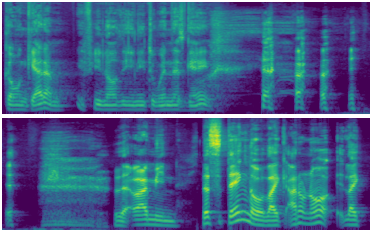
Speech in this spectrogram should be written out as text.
go and get him if you know that you need to win this game. I mean, that's the thing though. Like, I don't know. Like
